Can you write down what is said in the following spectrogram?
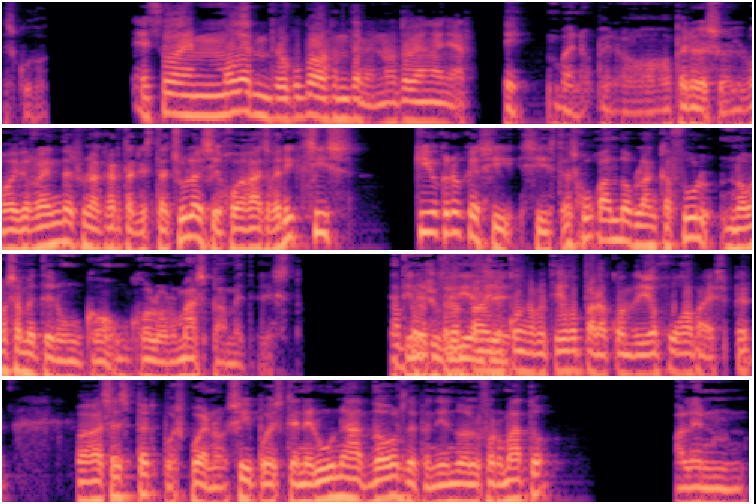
escudo. Eso en Modern me preocupa bastante no te voy a engañar. Sí, bueno, pero, pero eso, el Void Rend es una carta que está chula y si juegas Grixis, que yo creo que si, si estás jugando blanca-azul, no vas a meter un, color más para meter esto. Ya tiene suficiente. Para, para cuando yo jugaba Esper. Juegas Esper, pues bueno, sí, puedes tener una, dos, dependiendo del formato. Valen.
